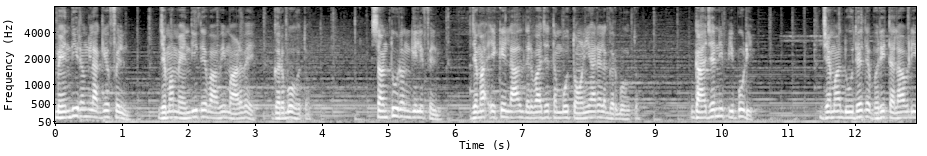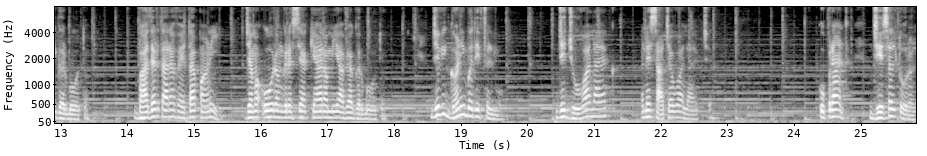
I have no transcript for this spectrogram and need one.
મહેંદી રંગ લાગ્યો ફિલ્મ, જેમાં મહેંદી તે વાવી માળવે ગરબો હતો. સંતુ રંગીલી ફિલ્મ, જેમાં એકે લાલ દરવાજે તંબુ તોણિયારેલ ગરબો હતો. ગાજરની પીપુડી, જેમાં દૂધે તે ભરી તલાવડી ગરબો હતો. ભાદર તારા વહેતા પાણી, જેમાં ઓ રંગરસિયા ક્યાં રમી આવ્યા ગરબો હતો. જેવી ઘણી બધી ફિલ્મો, જે જોવા લાયક અને સાચવવા લાયક છે. ઉપરાંત, જેસલ તોરલ.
